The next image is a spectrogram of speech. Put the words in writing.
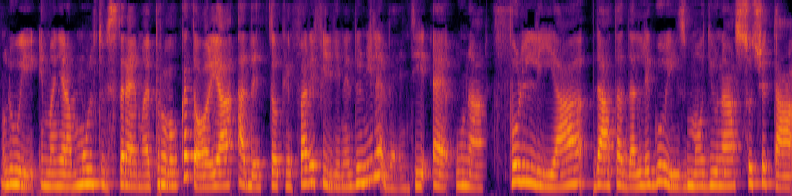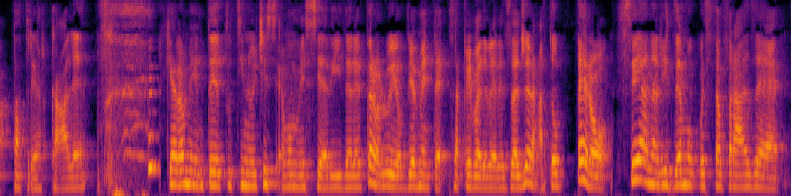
Lui in maniera molto estrema e provocatoria ha detto che fare figli nel 2020 è una follia data dall'egoismo egoismo di una società patriarcale. Chiaramente tutti noi ci siamo messi a ridere, però lui ovviamente sapeva di aver esagerato, però se analizziamo questa frase è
